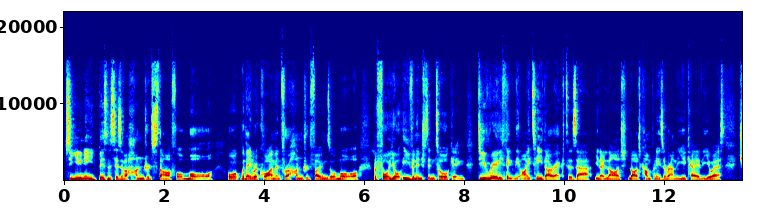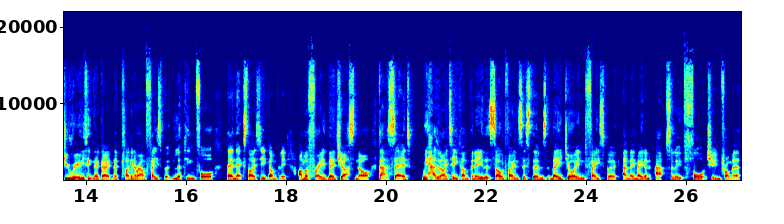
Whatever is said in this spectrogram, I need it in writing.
So you need businesses of a hundred staff or more or with a requirement for 100 phones or more before you're even interested in talking do you really think the IT directors at you know large large companies around the UK and the US do you really think they're going they're plugging around Facebook looking for their next IT company I'm afraid they're just not that said we had an IT company that sold phone systems. They joined Facebook and they made an absolute fortune from it.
